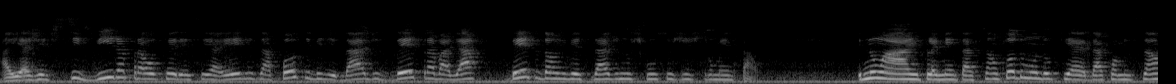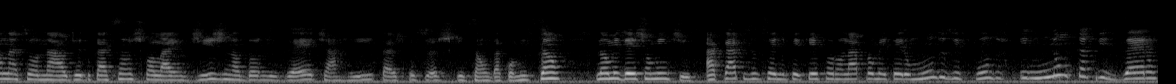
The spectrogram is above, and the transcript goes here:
Aí a gente se vira para oferecer a eles a possibilidade de trabalhar dentro da universidade nos cursos de instrumental. Não há implementação, todo mundo que é da Comissão Nacional de Educação Escolar Indígena, Donizete, a Rita, as pessoas que são da comissão, não me deixam mentir. A CAPES e o CNPq foram lá, prometeram mundos e fundos e nunca fizeram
